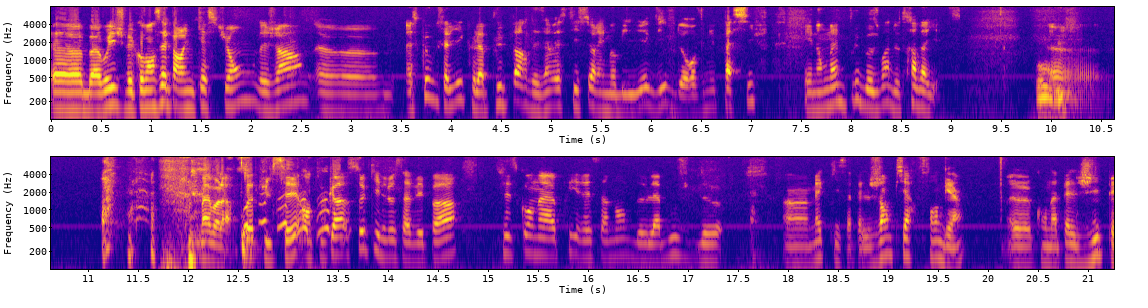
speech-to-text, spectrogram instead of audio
Euh, bah oui, je vais commencer par une question déjà. Euh, Est-ce que vous saviez que la plupart des investisseurs immobiliers vivent de revenus passifs et n'ont même plus besoin de travailler? Oh, oui. Euh, bah voilà, toi tu le sais. En tout cas, ceux qui ne le savaient pas, c'est ce qu'on a appris récemment de la bouche de un mec qui s'appelle Jean-Pierre Fanguin, euh, qu'on appelle JP,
